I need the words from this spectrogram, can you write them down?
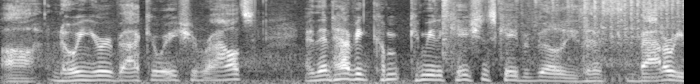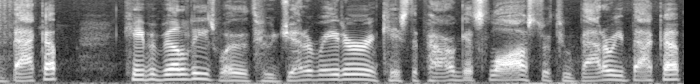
uh, knowing your evacuation routes, and then having com communications capabilities, battery backup capabilities, whether through generator in case the power gets lost or through battery backup,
